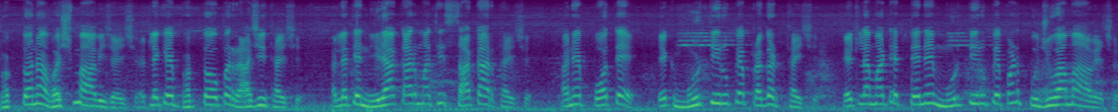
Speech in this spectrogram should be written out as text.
ભક્તોના વશમાં આવી જાય છે. એટલે કે ભક્તો ઉપર રાજી થાય છે. એટલે તે નિરાકારમાંથી સાકાર થાય છે. અને પોતે એક મૂર્તિ રૂપે પ્રગટ થાય છે. એટલા માટે તેને મૂર્તિ રૂપે પણ પૂજવામાં આવે છે.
